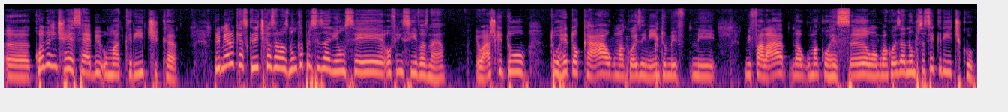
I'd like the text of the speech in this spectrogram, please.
ah, quando a gente recebe uma crítica. Primeiro que as críticas elas nunca precisariam ser ofensivas, né? Eu acho que tu, tu retocar alguma coisa em mim, tu me, me, me falar alguma correção, alguma coisa, não precisa ser crítico.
